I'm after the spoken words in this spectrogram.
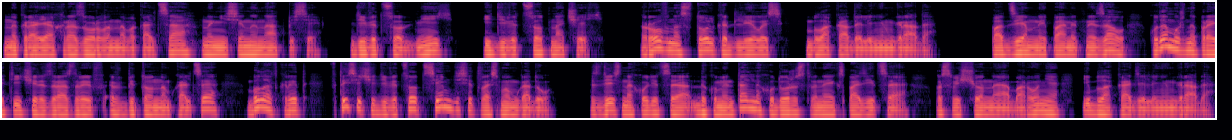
На краях разорванного кольца нанесены надписи «900 дней» и «900 ночей». Ровно столько длилась блокада Ленинграда. Подземный памятный зал, куда можно пройти через разрыв в бетонном кольце, был открыт в 1978 году. Здесь находится документально-художественная экспозиция, посвященная обороне и блокаде Ленинграда.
